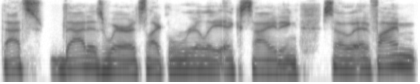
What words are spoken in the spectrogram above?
That's that is where it's like really exciting. So if I'm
